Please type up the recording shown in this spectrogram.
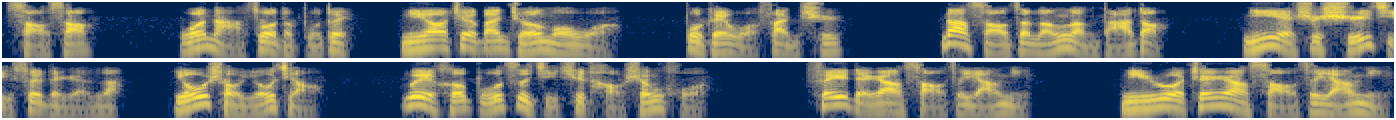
嫂嫂，我哪做的不对？你要这般折磨我，不给我饭吃？那嫂子冷冷答道：“你也是十几岁的人了，有手有脚，为何不自己去讨生活？非得让嫂子养你？你若真让嫂子养你，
